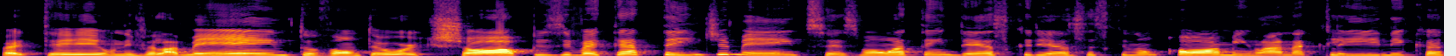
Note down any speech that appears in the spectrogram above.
vai ter um nivelamento, vão ter workshops e vai ter atendimento. Vocês vão atender as crianças que não comem lá na clínica.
